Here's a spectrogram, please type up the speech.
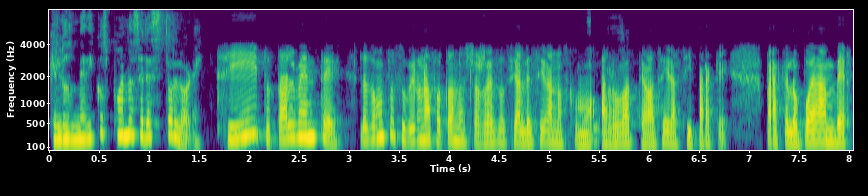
que los médicos puedan hacer esto, Lore. Sí, totalmente. Les vamos a subir una foto a nuestras redes sociales, síganos como arroba te vas a ir así para que, para que lo puedan ver.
